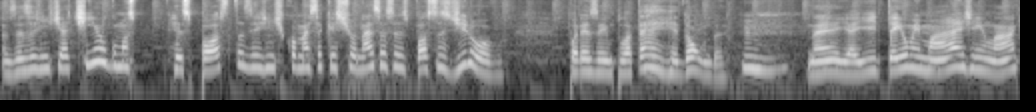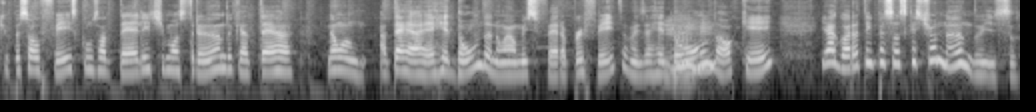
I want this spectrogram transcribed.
às vezes a gente já tinha algumas respostas e a gente começa a questionar essas respostas de novo por exemplo, a Terra é redonda, uhum. né? E aí tem uma imagem lá que o pessoal fez com satélite mostrando que a Terra não, a Terra é redonda, não é uma esfera perfeita, mas é redonda, uhum. ok. E agora tem pessoas questionando isso.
